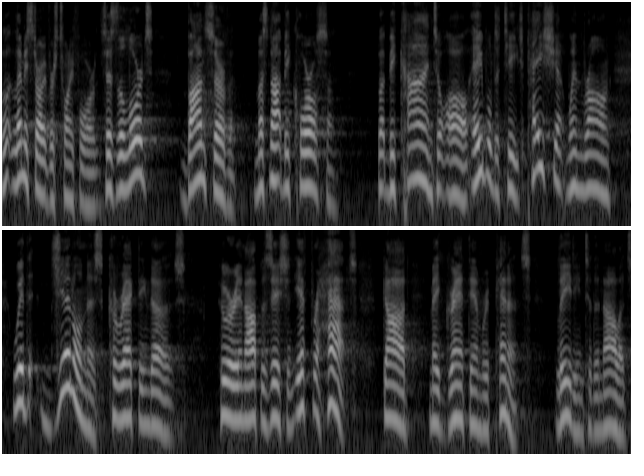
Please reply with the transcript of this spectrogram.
Well, let me start at verse 24. It says, The Lord's bondservant must not be quarrelsome, but be kind to all, able to teach, patient when wrong, with gentleness correcting those who are in opposition, if perhaps God may grant them repentance, leading to the knowledge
